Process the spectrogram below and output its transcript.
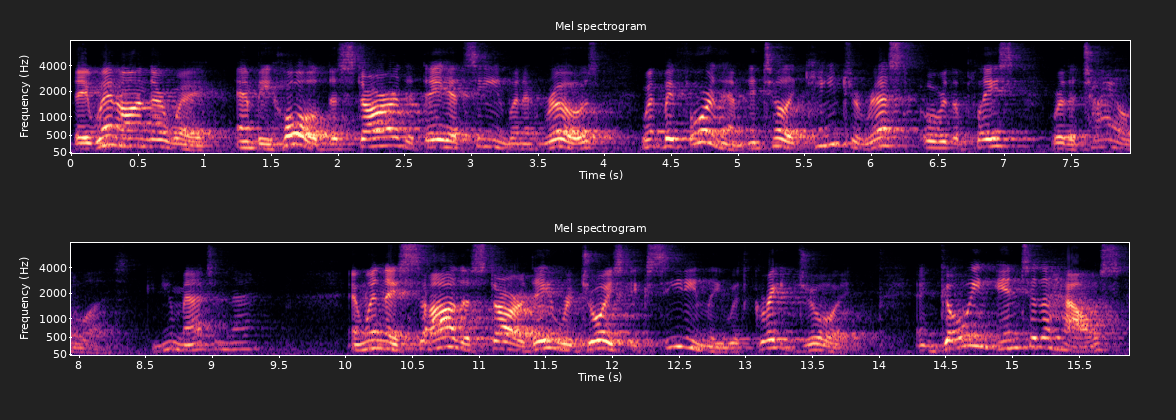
they went on their way, and behold, the star that they had seen when it rose went before them until it came to rest over the place where the child was. Can you imagine that? And when they saw the star, they rejoiced exceedingly with great joy. And going into the house,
